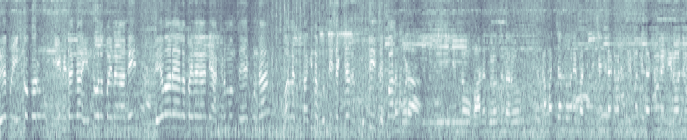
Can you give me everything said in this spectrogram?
రేపు ఇంకొకరు ఈ విధంగా హిందువుల పైన కానీ దేవాలయాల పైన కానీ అక్రమం చేయకుండా వాళ్ళకు తగిన బుద్ధి శక్తి బుద్ధి చెప్పాలని కూడా ఎంతో బాధకు గురవుతున్నారు. ప్రపంచంలోనే ప్రసిద్ధి చెందినటువంటి తిరుపతి లడ్డూని ఈరోజు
